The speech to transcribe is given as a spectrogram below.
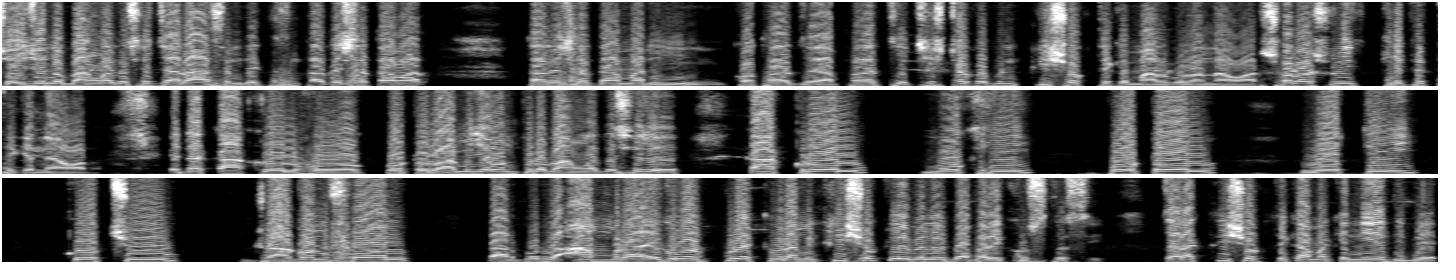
সেই জন্য বাংলাদেশে যারা আছেন, দেখতেছেন, তাদের সাথে আমার, তাদের সাথে আমারই কথা যে আপনারা চেষ্টা করবেন কৃষক থেকে মালগুলো নেওয়ার, সরাসরি ক্ষেতের থেকে নেওয়ার। এটা কাকরোল হোক, পটল, আমি যেমন পুরো বাংলাদেশের কাকরোল, মখি, পটল, লতি, কচু, ড্রাগন ফল তারপর আমরা, এগুলোর পুরো একেবারে আমি কৃষক লেভেলের ব্যাপারে খুঁজতেছি। যারা কৃষক থেকে আমাকে নিয়ে দিবে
